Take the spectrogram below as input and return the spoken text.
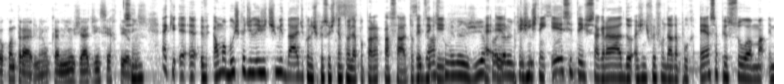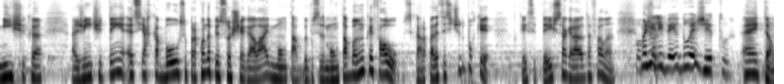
é o contrário, né? É um caminho já de incertezas. Sim. É que é, é, é uma busca de legitimidade quando as pessoas tentam olhar para o passado. Então quer dizer que uma energia é, é, porque a gente tem esse né? texto sagrado, a gente foi fundada por essa pessoa mística, a gente tem esse arcabouço para quando a pessoa chegar lá e montar, você monta a banca e fala, oh, esse cara parece ter sentido por quê? Porque esse texto sagrado tá falando. Porque mas ele veio do Egito. É, então.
